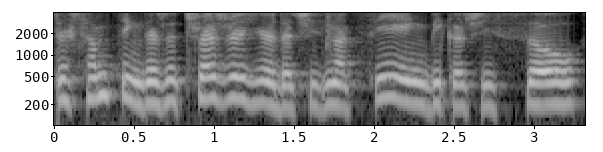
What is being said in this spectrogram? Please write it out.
there's something, there's a treasure here that she's not seeing because she's so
